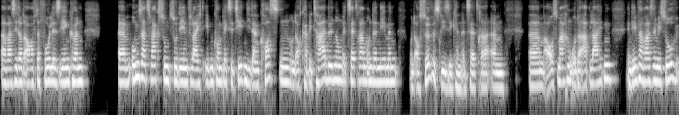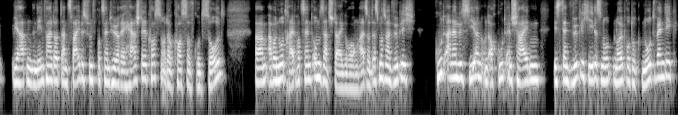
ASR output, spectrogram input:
äh, was Sie dort auch auf der Folie sehen können ähm, Umsatzwachstum zu den vielleicht eben Komplexitäten, die dann Kosten und auch Kapitalbildung etc. im Unternehmen und auch Servicerisiken etc. Ähm, ähm, ausmachen oder ableiten. In dem Fall war es nämlich so, wir hatten in dem Fall dort dann zwei bis fünf Prozent höhere Herstellkosten oder Cost of Goods Sold, ähm, aber nur drei Prozent Umsatzsteigerung. Also das muss man wirklich gut analysieren und auch gut entscheiden, ist denn wirklich jedes Neuprodukt notwendig?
